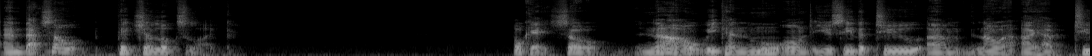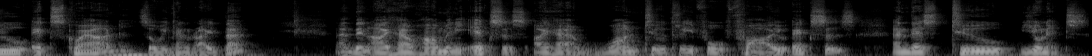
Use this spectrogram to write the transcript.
And that's how picture looks like. Okay, so now we can move on to, you see the two, um, now I have 2x squared, so we can write that. And then I have how many x's? I have one, two, three, four, five x's, and there's two units.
